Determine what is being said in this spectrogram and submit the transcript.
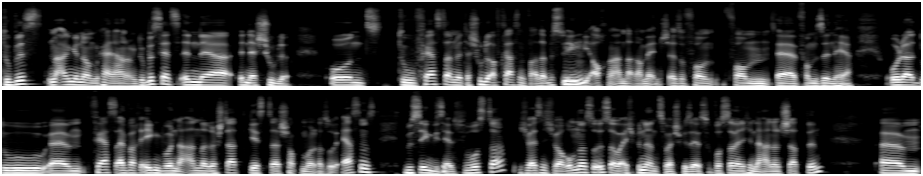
du bist, mal angenommen, keine Ahnung, du bist jetzt in der, in der Schule und du fährst dann mit der Schule auf Klassenfahrt, da bist du Mhm. irgendwie auch ein anderer Mensch, also vom, vom, äh, vom Sinn her. Oder du ähm, fährst einfach irgendwo in eine andere Stadt, gehst da shoppen oder so. Erstens, du bist irgendwie selbstbewusster. Ich weiß nicht, warum das so ist, aber ich bin dann zum Beispiel selbstbewusster, wenn ich in einer anderen Stadt bin. Ähm,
